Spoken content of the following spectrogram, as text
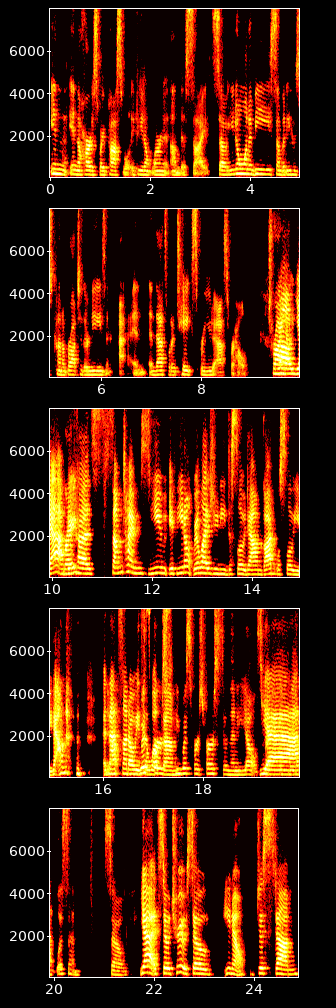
in in the hardest way possible if you don't learn it on this side so you don't want to be somebody who's kind of brought to their knees and and and that's what it takes for you to ask for help try well yeah right? because sometimes you if you don't realize you need to slow down god will slow you down and yeah. that's not always whispers, a welcome he whispers first and then he yells right? yeah listen so yeah it's so true so you know just um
